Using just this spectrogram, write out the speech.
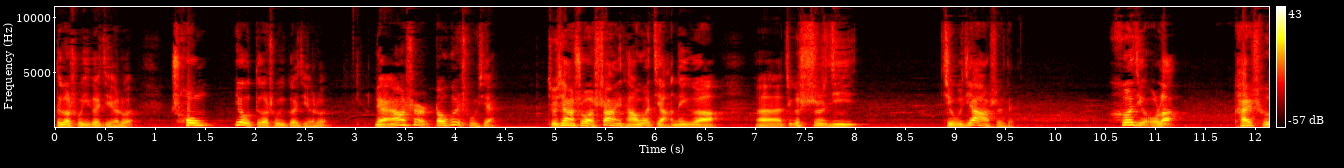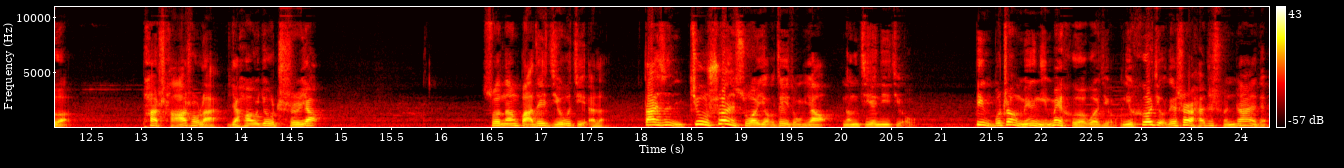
得出一个结论，冲又得出一个结论，两样事儿都会出现。就像说上一堂我讲那个呃这个司机酒驾似的，喝酒了开车，怕查出来，然后又吃药，说能把这酒解了。但是你就算说有这种药能解你酒，并不证明你没喝过酒，你喝酒的事儿还是存在的。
